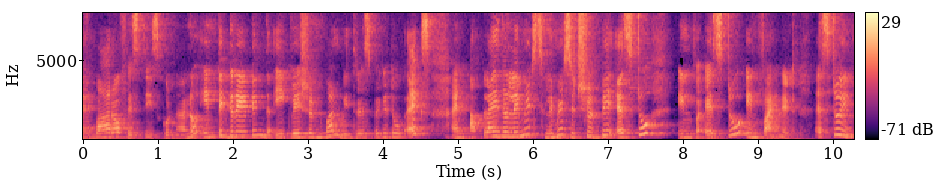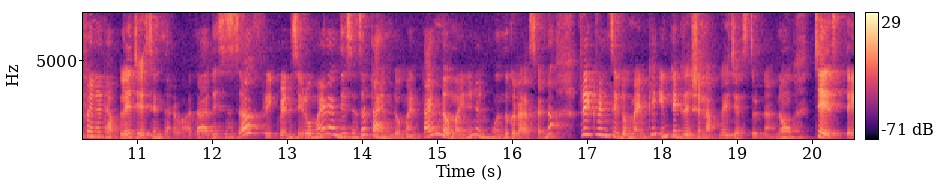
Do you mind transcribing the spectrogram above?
F bar of s తీసుకున్నాను. Integrating the equation one with respect to x and apply the limits limits it should be s to inf s to infinite s to infinite apply చేసిన తర్వాత this is the frequency domain and this is the time domain time domain నేను ముందుకు రాశాను. ఫ్రీక్వెన్సీ డొమైన్కి ఇంటిగ్రేషన్ అప్లై చేస్తున్నాను. చేస్తే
